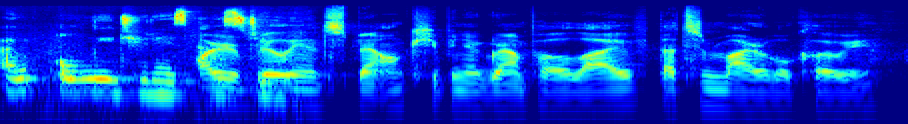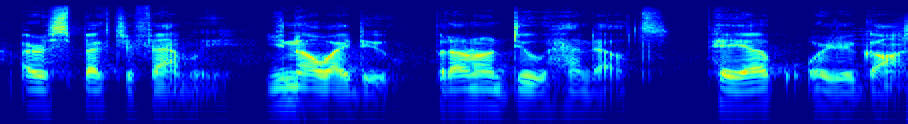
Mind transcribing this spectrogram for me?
I'm only two days All your past due. billions spent on keeping your grandpa alive, that's admirable, Chloe. I respect your family. You know I do, but I don't do handouts. Pay up or you're gone.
